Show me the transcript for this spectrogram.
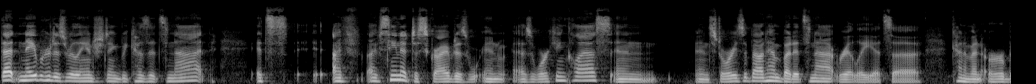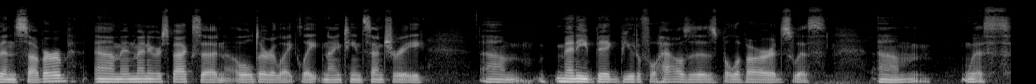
that neighborhood is really interesting because it's not, it's, I've, I've seen it described as, in, as working class in, in stories about him, but it's not really. It's a kind of an urban suburb um, in many respects, an older, like late 19th century um, many big, beautiful houses, boulevards with um, with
